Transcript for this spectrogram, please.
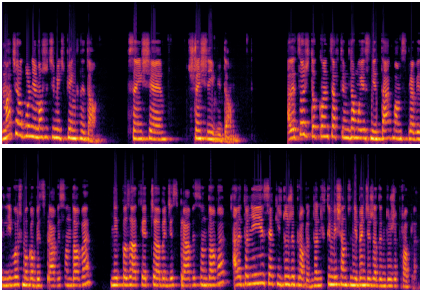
macie ogólnie, możecie mieć piękny dom, w sensie szczęśliwy dom. Ale coś do końca w tym domu jest nie tak, mam sprawiedliwość, mogą być sprawy sądowe, nie pozałatwiać trzeba będzie sprawy sądowe, ale to nie jest jakiś duży problem, to w tym miesiącu nie będzie żaden duży problem.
